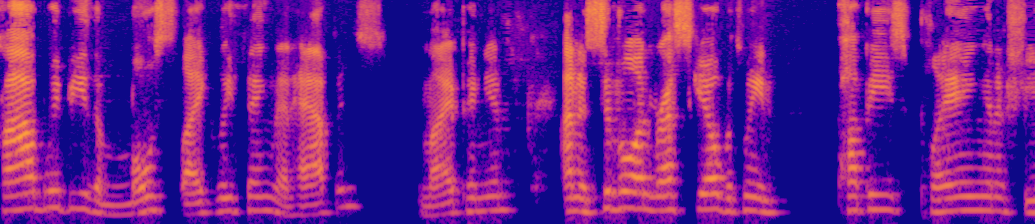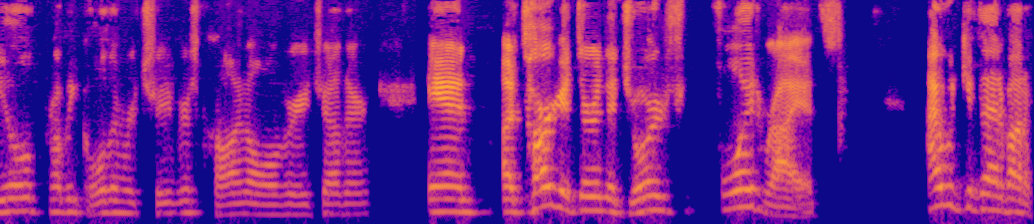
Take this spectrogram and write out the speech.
probably be the most likely thing that happens, in my opinion. On a civil unrest scale between puppies playing in a field, probably golden retrievers crawling all over each other, and a target during the George Floyd riots, I would give that about a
